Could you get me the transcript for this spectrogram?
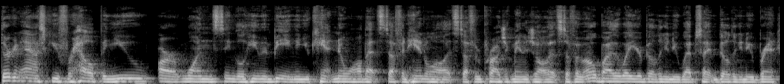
they're going to ask you for help and you are one single human being and you can't know all that stuff and handle all that stuff and project manage all that stuff and oh by the way you're building a new website and building a new brand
